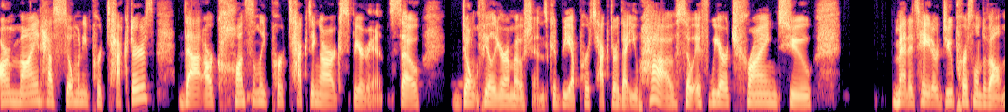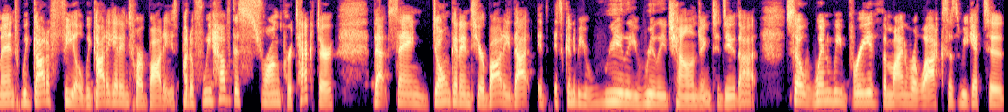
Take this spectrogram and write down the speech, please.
our mind has so many protectors that are constantly protecting our experience. So, don't feel your emotions could be a protector that you have. So, if we are trying to meditate or do personal development, we got to feel, we got to get into our bodies. But if we have this strong protector that's saying, don't get into your body, that it, it's going to be really, really challenging to do that. So when we breathe, the mind relaxes, we get to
